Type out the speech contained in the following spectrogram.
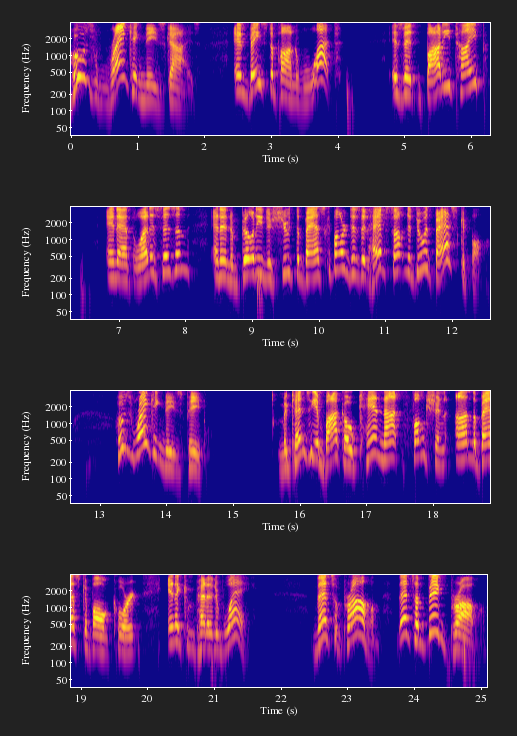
who's ranking these guys, and based upon what? Is it body type and athleticism and an ability to shoot the basketball, or does it have something to do with basketball? Who's ranking these people? Mackenzie Mgbako cannot function on the basketball court in a competitive way. That's a problem. That's a big problem.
